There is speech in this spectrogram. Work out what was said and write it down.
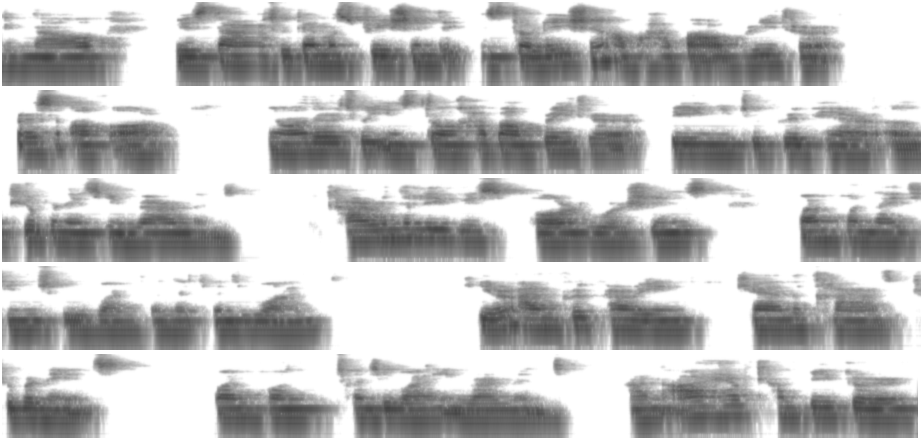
Okay, now we start to demonstration the installation of Harbor Operator. First of all, in order to install Harbor Operator, we need to prepare a Kubernetes environment. Currently, we support versions 1.19 to 1.21. Here, I'm preparing canned class Kubernetes 1.21 environment, and I have configured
